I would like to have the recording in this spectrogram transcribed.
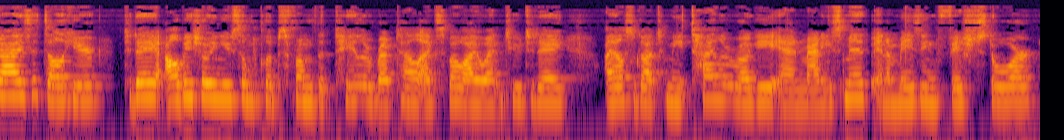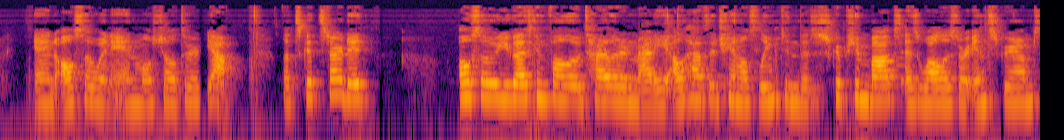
guys, it's Elle here. Today I'll be showing you some clips from the Taylor Reptile Expo I went to today. I also got to meet Tyler Rugge and Maddie Smith, an amazing fish store, and also an animal shelter. Yeah, let's get started. Also, you guys can follow Tyler and Maddie. I'll have their channels linked in the description box as well as their Instagrams.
